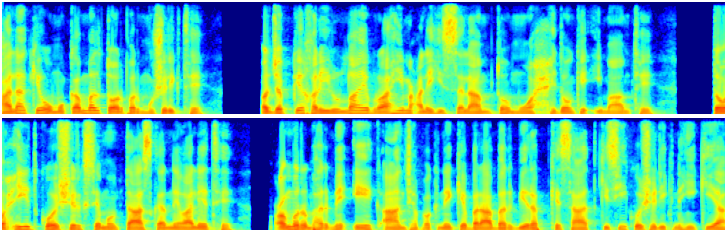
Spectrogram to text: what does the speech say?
حالانکہ وہ مکمل طور پر مشرق تھے۔ اور جبکہ خلیل اللہ ابراہیم علیہ السلام تو معاہدوں کے امام تھے، توحید کو شرک سے ممتاز کرنے والے تھے۔ عمر بھر میں ایک آنکھ جھپکنے کے برابر بھی رب کے ساتھ کسی کو شریک نہیں کیا،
